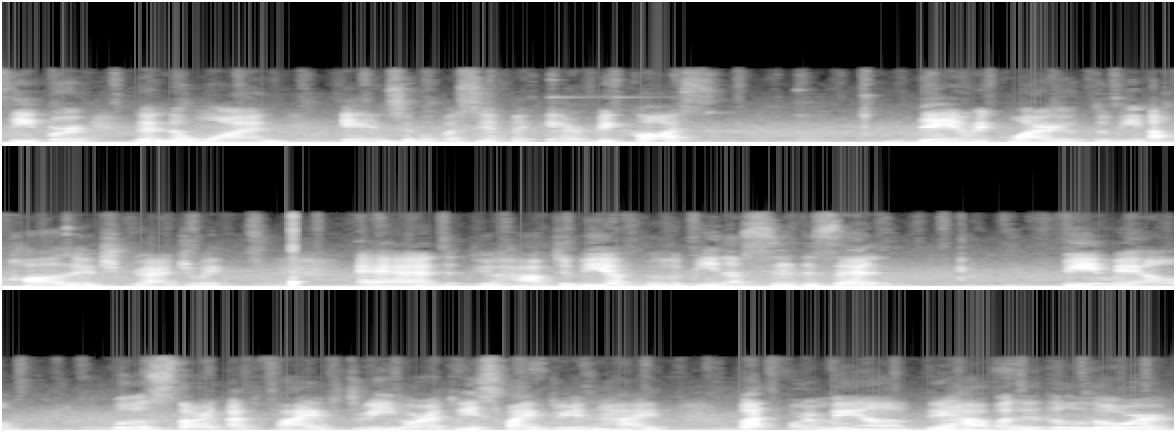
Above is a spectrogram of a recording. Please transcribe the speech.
steeper than the one in Cebu Pacific Air because they require you to be a college graduate. And you have to be a Filipino citizen. Female will start at 5'3 or at least 5'3 in height. But for male, they have a little lower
